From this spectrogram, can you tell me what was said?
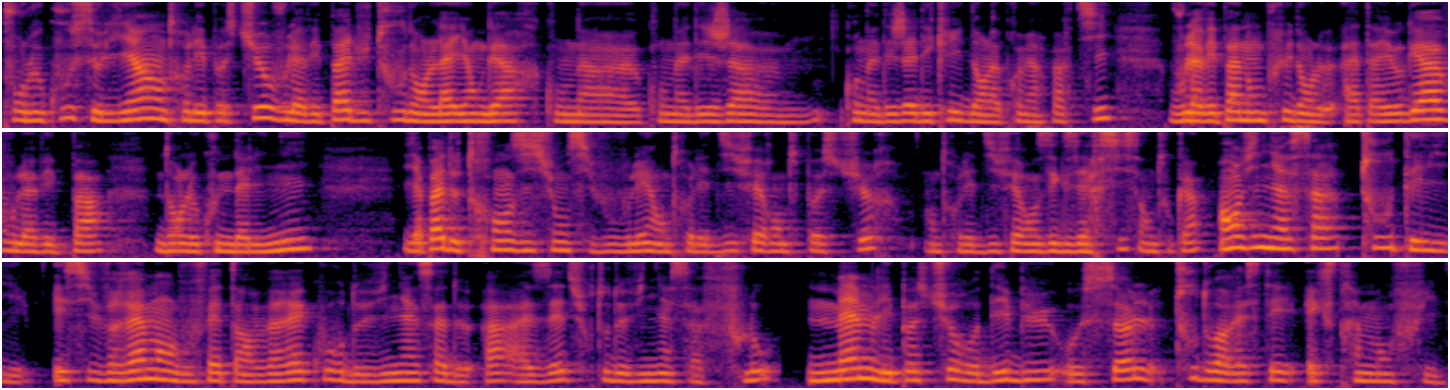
pour le coup, ce lien entre les postures, vous l'avez pas du tout dans l'ayangar qu'on a, qu'on a, déjà, euh, qu'on a déjà décrit dans la première partie. Vous l'avez pas non plus dans le hatha yoga, vous l'avez pas dans le kundalini. Il n'y a pas de transition, si vous voulez, entre les différentes postures entre les différents exercices en tout cas. En vinyasa, tout est lié. Et si vraiment vous faites un vrai cours de vinyasa de A à Z, surtout de vinyasa flow, même les postures au début, au sol, tout doit rester extrêmement fluide.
